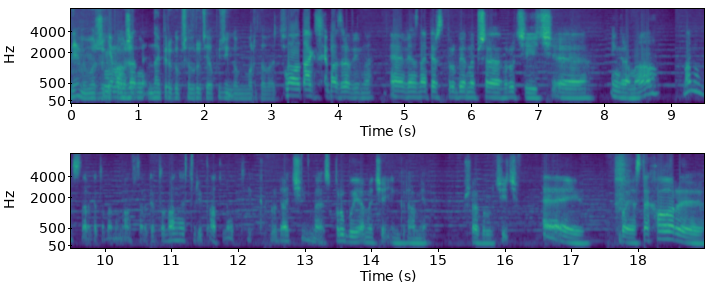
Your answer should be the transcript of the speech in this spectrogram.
Nie wiem, może Nie go położę, żadnej- najpierw go przewróci, a później go mordować. No tak chyba zrobimy. E, więc najpierw spróbujemy przewrócić e, Ingrama. Mam stargetowany, mam stargetowany Trip Athletic. Lecimy. Spróbujemy cię Ingramie przewrócić. Ej, bo jesteś chory.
